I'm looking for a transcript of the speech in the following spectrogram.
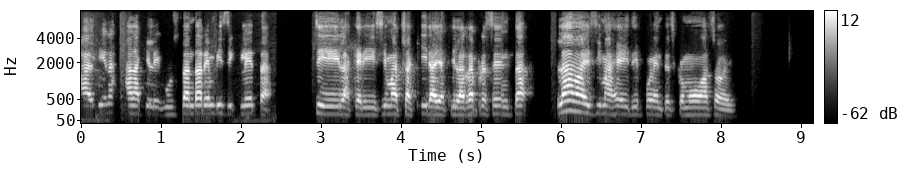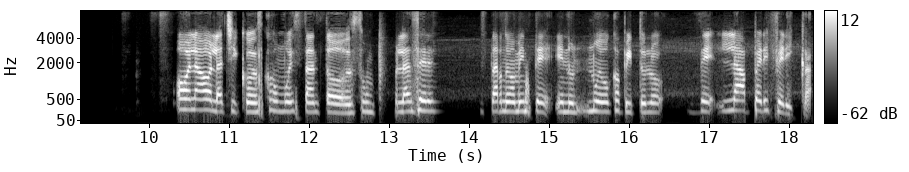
alguien a la que le gusta andar en bicicleta. Sí, la queridísima Shakira y aquí la representa la amadísima Heidi Puentes. ¿Cómo vas hoy? Hola, hola chicos, ¿cómo están todos? Un placer estar nuevamente en un nuevo capítulo de La Periférica.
